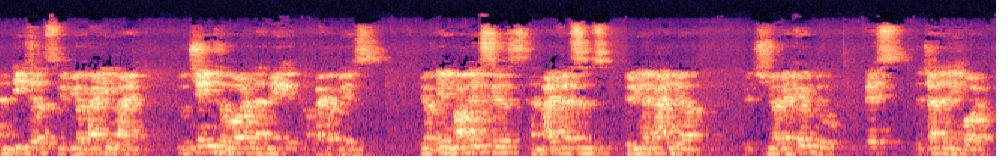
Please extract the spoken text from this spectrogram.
and teachers will be your guiding light to change the world and make it a better place. You have gained knowledge, skills, and life lessons during your time here, which you are equipped to face the challenging world.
